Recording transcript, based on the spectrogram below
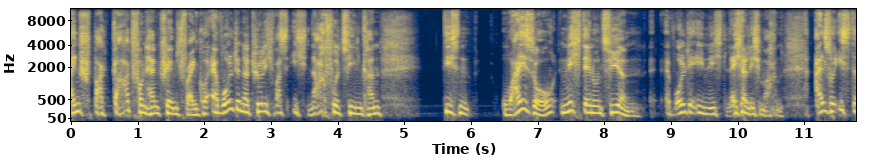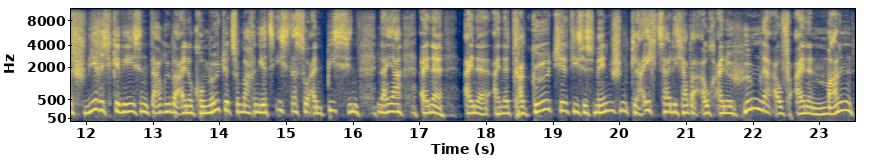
ein Spagat von Herrn James Franco. Er wollte natürlich, was ich nachvollziehen kann, diesen Wiseau nicht denunzieren er wollte ihn nicht lächerlich machen. Also ist es schwierig gewesen, darüber eine Komödie zu machen. Jetzt ist das so ein bisschen, naja, eine, eine, eine Tragödie dieses Menschen, gleichzeitig aber auch eine Hymne auf einen Mann,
